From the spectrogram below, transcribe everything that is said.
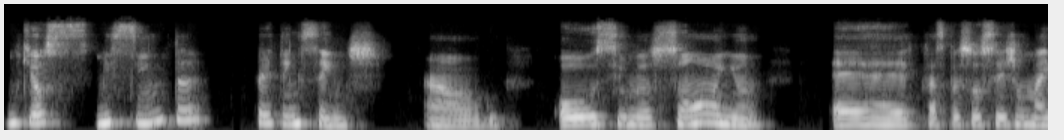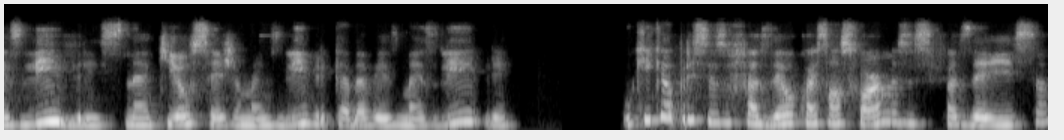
em que eu me sinta pertencente a algo. Ou se o meu sonho é que as pessoas sejam mais livres, né, que eu seja mais livre, cada vez mais livre, o que, que eu preciso fazer, ou quais são as formas de se fazer isso,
